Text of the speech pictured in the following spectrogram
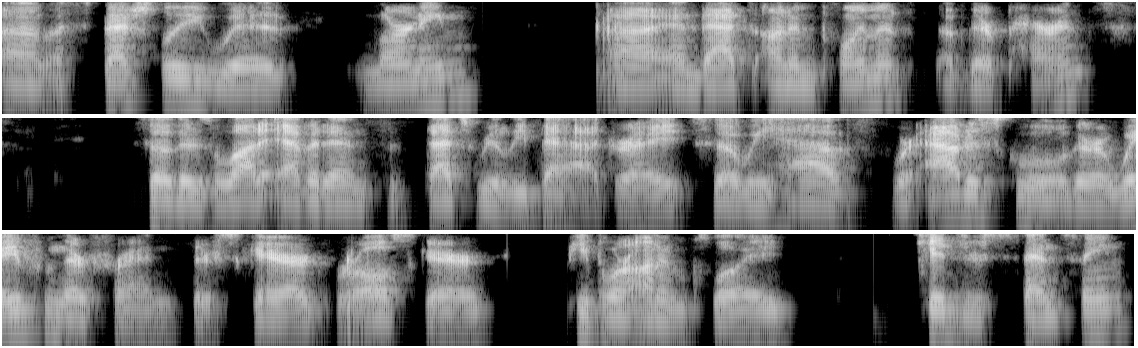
uh, especially with learning, uh, and that's unemployment of their parents. So there's a lot of evidence that that's really bad, right? So we have we're out of school, they're away from their friends, they're scared, we're all scared. People are unemployed. Kids are sensing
